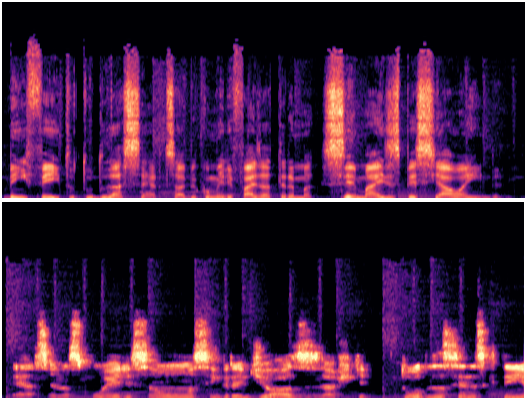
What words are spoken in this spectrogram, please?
bem feito, tudo dá certo, sabe? Como ele faz a trama ser mais especial ainda. É, as cenas com ele são, assim, grandiosas. Acho que todas as cenas que tem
